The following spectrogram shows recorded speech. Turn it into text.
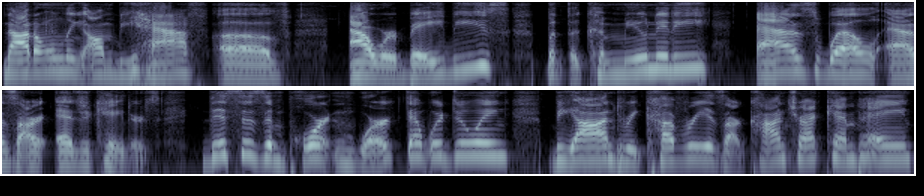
not only on behalf of our babies, but the community as well as our educators. This is important work that we're doing. Beyond Recovery is our contract campaign.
